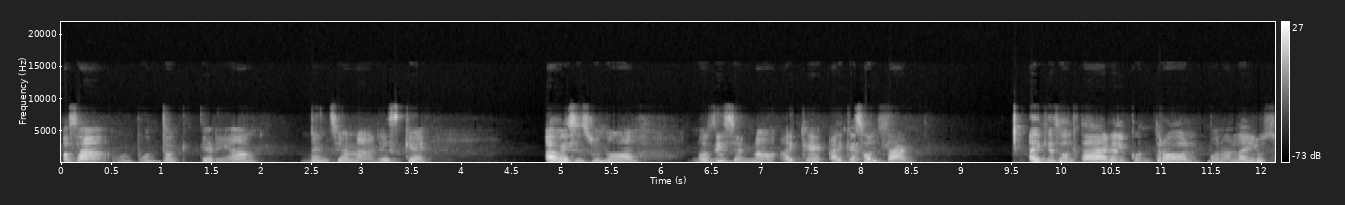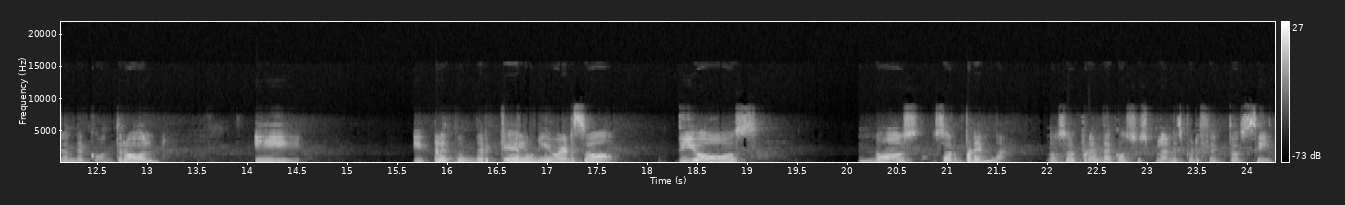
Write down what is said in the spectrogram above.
o sea, un punto que quería mencionar es que a veces uno nos dicen, ¿no? Hay que, hay que soltar. Hay que soltar el control, bueno, la ilusión de control y, y pretender que el universo, Dios, nos sorprenda, nos sorprenda con sus planes perfectos, sí.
